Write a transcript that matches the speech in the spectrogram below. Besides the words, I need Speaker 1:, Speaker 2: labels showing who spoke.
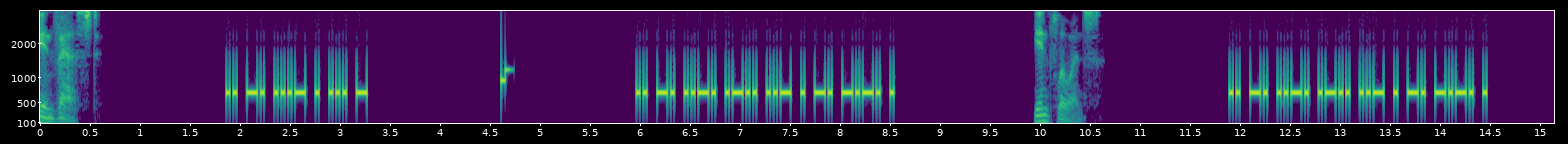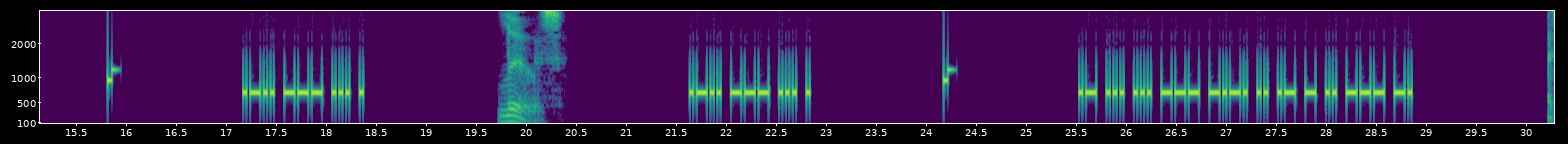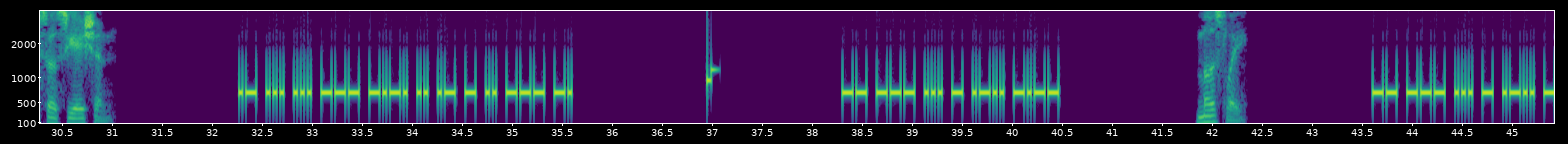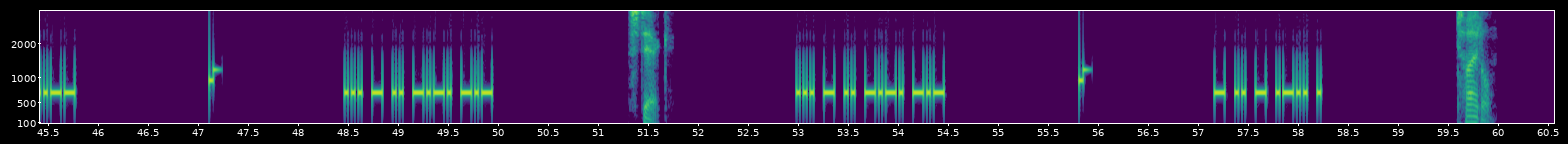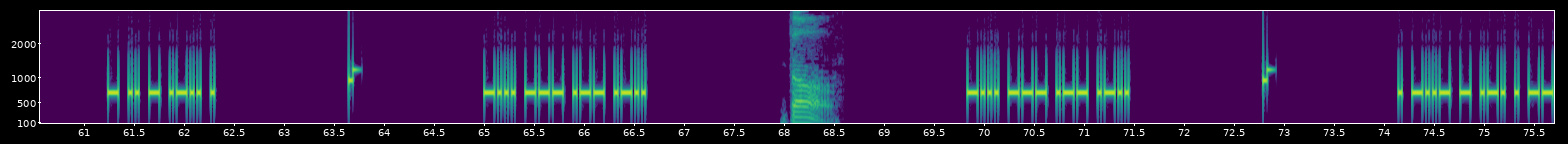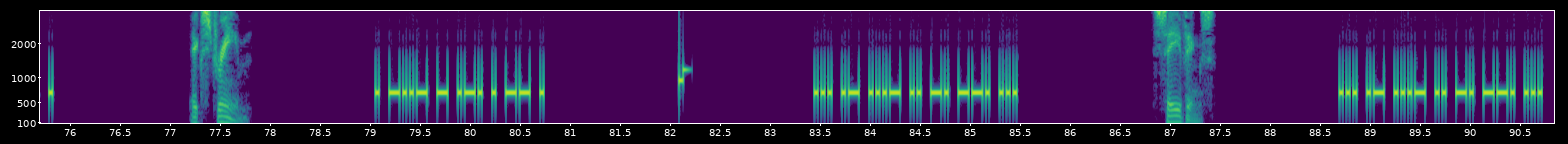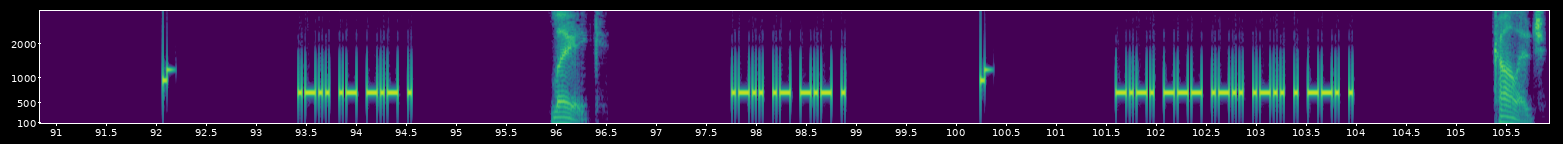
Speaker 1: Invest. Influence. Lose. Association. Mostly. Stick. Title. Bowl. Extreme. Savings. Lake. College.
